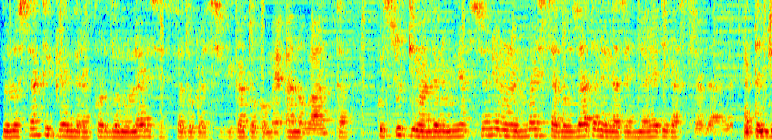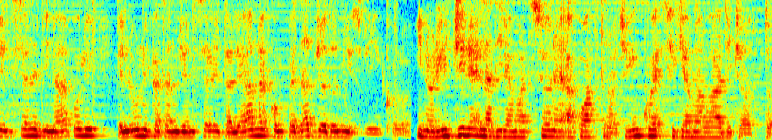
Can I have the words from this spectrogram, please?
Nonostante il grande raccordo anulare sia stato classificato come A90, quest'ultima denominazione non è mai stata usata nella segnaletica stradale. La tangenziale di Napoli è l'unica tangenziale italiana con pedaggio ad ogni svincolo. In origine la diramazione A4-A5 si chiamava A18,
